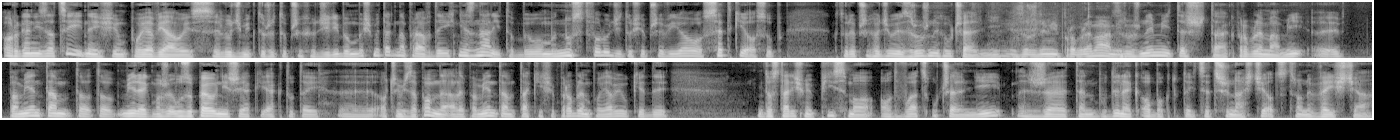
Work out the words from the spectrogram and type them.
organizacyjnej się pojawiały z ludźmi, którzy tu przychodzili, bo myśmy tak naprawdę ich nie znali. To było mnóstwo ludzi, tu się przewijało setki osób, które przychodziły z różnych uczelni. Z różnymi problemami. Z różnymi też, tak, problemami. E, pamiętam, to, to Mirek, może uzupełnisz, jak, jak tutaj e, o czymś zapomnę, ale pamiętam, taki się problem pojawił, kiedy dostaliśmy pismo od władz uczelni, że ten budynek obok tutaj C13 od strony wejścia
